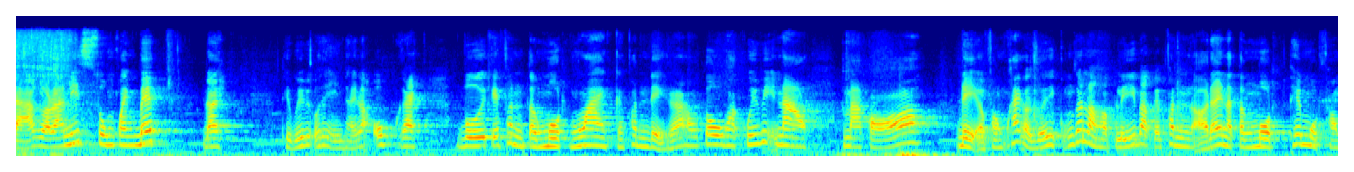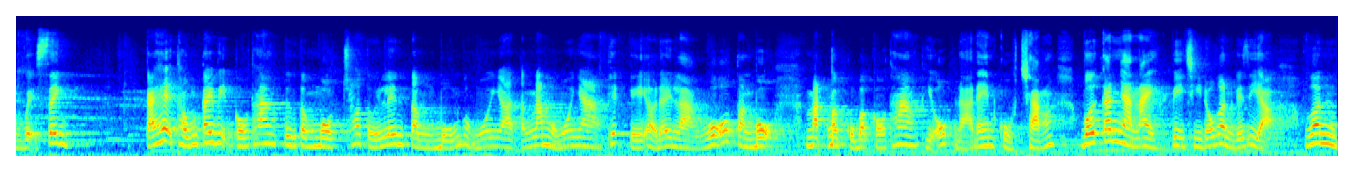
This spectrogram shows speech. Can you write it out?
đá granite xung quanh bếp. Đây thì quý vị có thể nhìn thấy là ốp gạch. Với cái phần tầng 1 ngoài cái phần để ra ô tô hoặc quý vị nào mà có để ở phòng khách ở dưới thì cũng rất là hợp lý. Và cái phần ở đây là tầng 1 thêm một phòng vệ sinh cái hệ thống tay vịn cầu thang từ tầng 1 cho tới lên tầng 4 của ngôi nhà, tầng 5 của ngôi nhà thiết kế ở đây là gỗ toàn bộ. Mặt bậc của bậc cầu thang thì ốp đá đen cổ trắng. Với căn nhà này vị trí nó gần cái gì ạ? Gần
